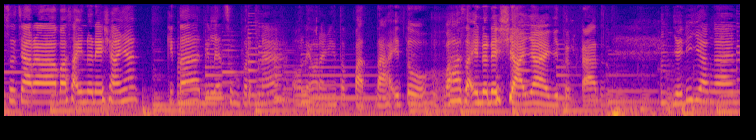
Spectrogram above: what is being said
secara bahasa Indonesianya kita dilihat sempurna oleh orang yang tepat. Nah itu bahasa Indonesianya gitu kan. Jadi jangan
